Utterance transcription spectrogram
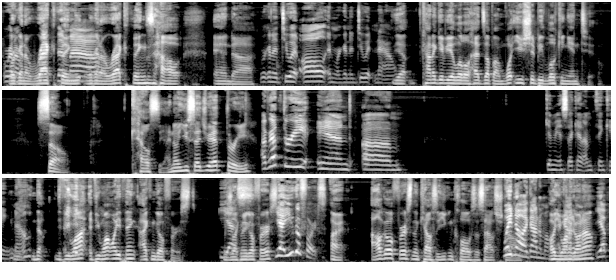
We're We're, gonna wreck wreck things. We're out. going to wreck things out, and uh, We're gonna do it all, and we're gonna do it now. yeah, kind of give you a little heads up on what you should be looking into. So, Kelsey, I know you said you had three. I've got three, and um, give me a second. I'm thinking now. No, if you want, if you want what you think, I can go first. Would you like me to go first? Yeah, you go first. All right, I'll go first, and then Kelsey, you can close this out. Strong. Wait, no, I got them all. Oh, you want wanna go now? Yep.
